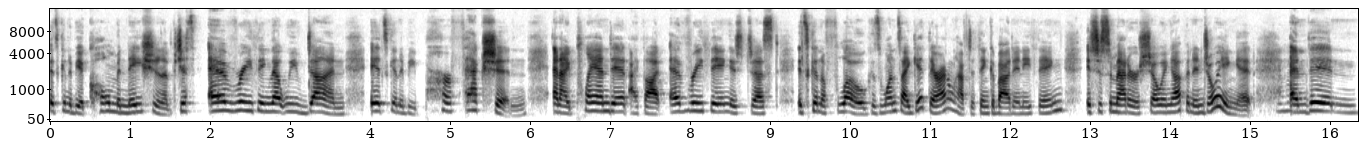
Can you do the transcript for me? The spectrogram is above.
It's going to be a culmination of just everything that we've done. It's going to be perfection. And I planned it. I thought everything is just, it's going to flow because once I get there, I don't have to think about anything. It's just a matter of showing up and enjoying it. Mm-hmm. And then,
